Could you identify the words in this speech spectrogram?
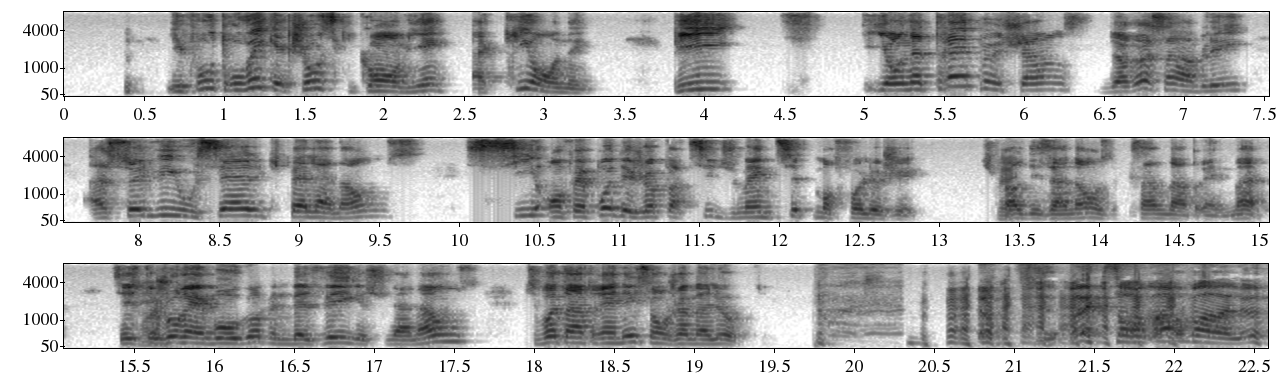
Il faut trouver quelque chose qui convient à qui on est. Puis, on a très peu de chances de ressembler à celui ou celle qui fait l'annonce si on ne fait pas déjà partie du même type morphologique. Je parle des annonces de centre d'entraînement. C'est ouais. toujours un beau gars et une belle fille qui suit l'annonce. Tu vas t'entraîner, ils sont jamais là. ouais, ils sont rarement là.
